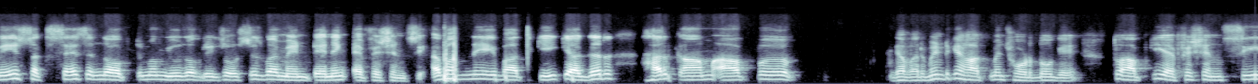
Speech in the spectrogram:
में success in the optimum use of resources by maintaining efficiency अब हमने ये बात की कि अगर हर काम आप गवर्नमेंट के हाथ में छोड़ दोगे तो आपकी एफिशिएंसी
